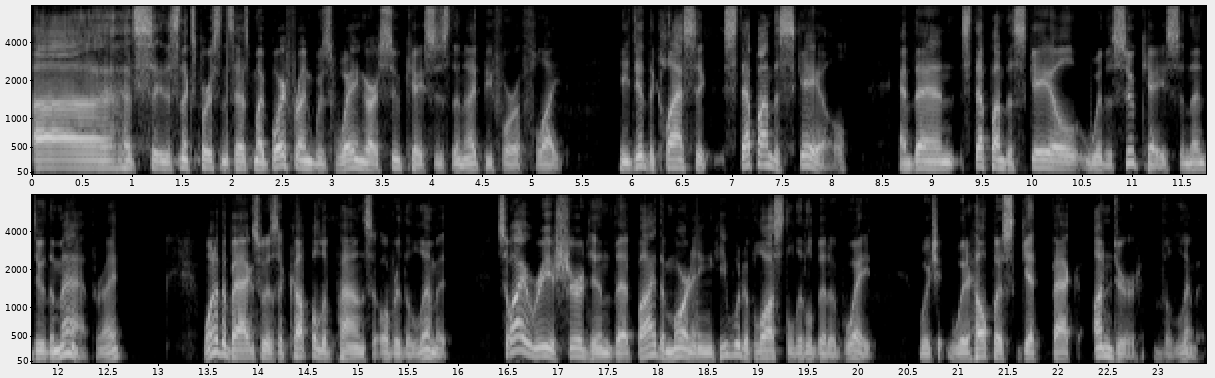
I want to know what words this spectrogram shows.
Uh, let's see. This next person says My boyfriend was weighing our suitcases the night before a flight. He did the classic step on the scale and then step on the scale with a suitcase and then do the math, right? One of the bags was a couple of pounds over the limit. So I reassured him that by the morning he would have lost a little bit of weight, which would help us get back under the limit.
